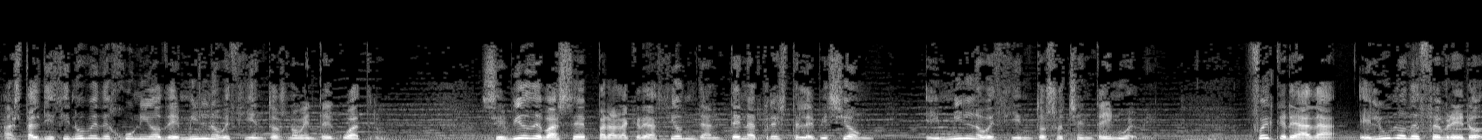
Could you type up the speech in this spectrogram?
hasta el 19 de junio de 1994. Sirvió de base para la creación de Antena 3 Televisión en 1989. Fue creada el 1 de febrero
